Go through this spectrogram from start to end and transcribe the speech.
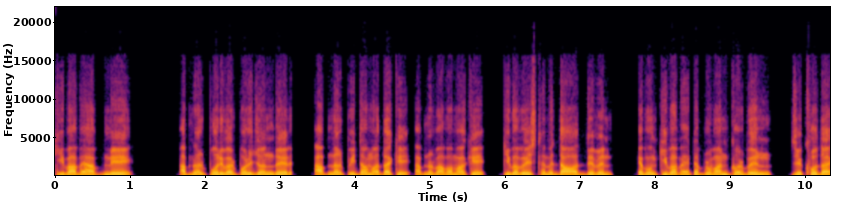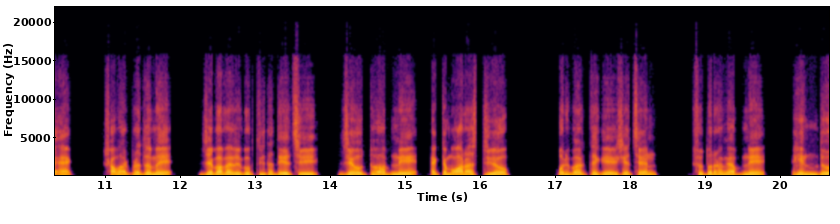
কীভাবে আপনি আপনার পরিবার পরিজনদের আপনার পিতা মাতাকে আপনার বাবা মাকে কীভাবে ইসলামের দাওয়াত দেবেন এবং কীভাবে এটা প্রমাণ করবেন যে খোদা এক। সবার প্রথমে যেভাবে আমি বক্তৃতা দিয়েছি যেহেতু আপনি একটা মহারাষ্ট্রীয় পরিবার থেকে এসেছেন সুতরাং আপনি হিন্দু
